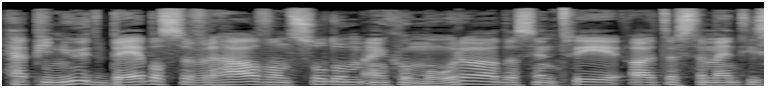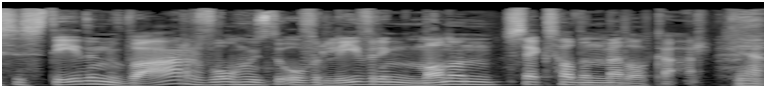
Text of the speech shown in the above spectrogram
heb je nu het Bijbelse verhaal van Sodom en Gomorra. Dat zijn twee oud-testamentische steden waar, volgens de overlevering, mannen seks hadden met elkaar. Ja.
